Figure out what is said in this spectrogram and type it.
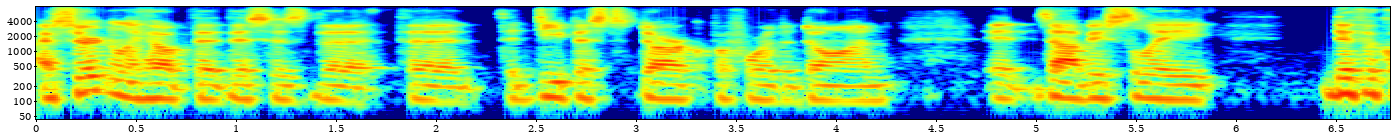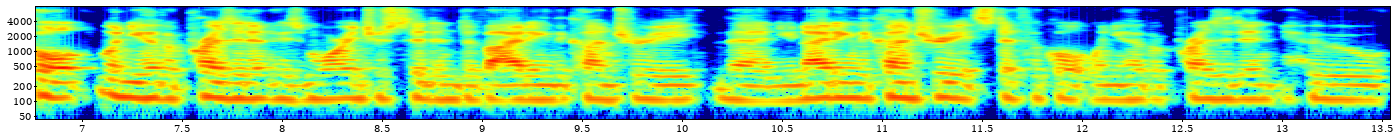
I certainly hope that this is the the the deepest dark before the dawn. It's obviously difficult when you have a president who's more interested in dividing the country than uniting the country. It's difficult when you have a president who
